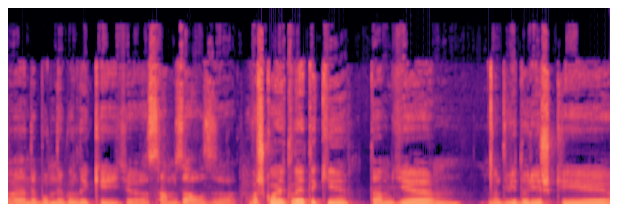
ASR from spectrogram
е, де був невеликий е, сам зал з важкої атлетики. Там є дві доріжки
